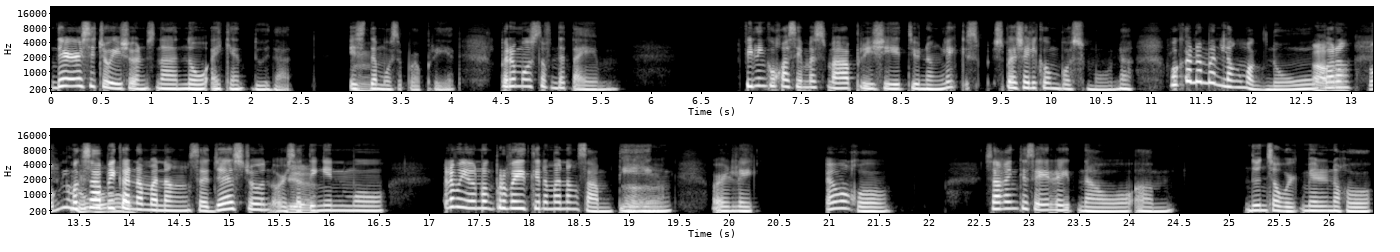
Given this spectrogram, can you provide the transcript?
there are situations na, no, I can't do that, is the Mm. most appropriate. Pero most of the time, feeling ko kasi mas ma-appreciate yun ng, like, es- especially kung boss mo, na, wag ka naman lang mag-no. oo. Parang, Wag lang, magsabi ka oo. naman ng suggestion or sa Yeah. tingin mo, alam mo yun, mag-provide ka naman ng something. Or like, ewan ko, sa akin kasi right now, um, dun sa work, meron ako,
